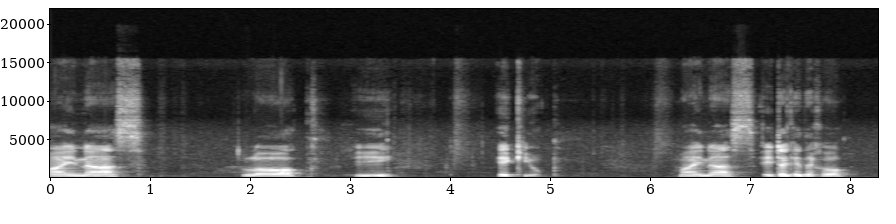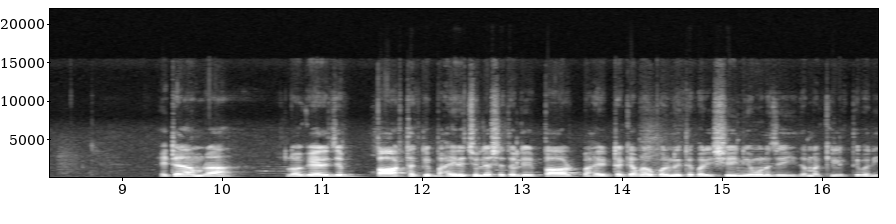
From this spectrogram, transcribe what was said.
minus log E A cube minus এটাকে দেখো, এটা আমরা লগের যে পাওয়ার থাকলে বাইরে চলে আসে, তাহলে পাওয়ার বাইরেটাকে আমরা উপরে নিতে পারি, সেই নিয়ম অনুযায়ী আমরা কি লিখতে পারি?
